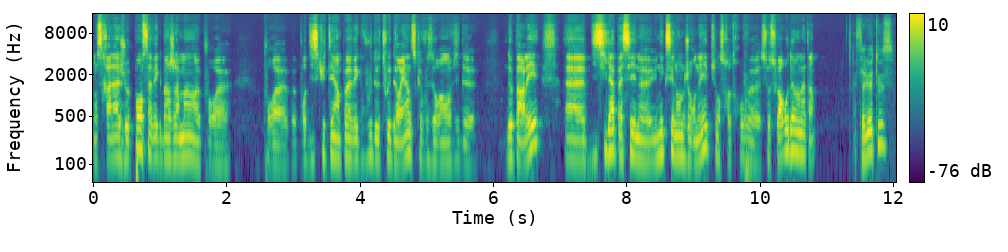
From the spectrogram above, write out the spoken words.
on sera là, je pense, avec Benjamin pour, pour, discuter un peu avec vous de tout et de rien, de ce que vous aurez envie de, de parler. D'ici là, passez une, une excellente journée, puis on se retrouve ce soir ou demain matin. Salut à tous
